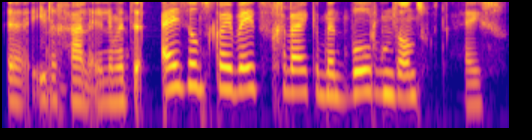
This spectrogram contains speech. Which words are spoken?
eh, illegale elementen. IJsdans kan je beter vergelijken met ballroomdans op het ijs.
